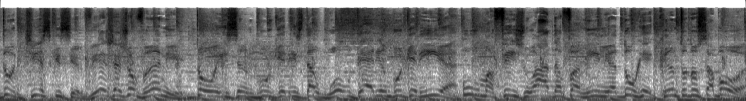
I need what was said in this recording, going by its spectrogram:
do Disque Cerveja Giovanni. Dois hambúrgueres da World Dairy Hamburgueria. Uma feijoada família do Recanto do Sabor.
